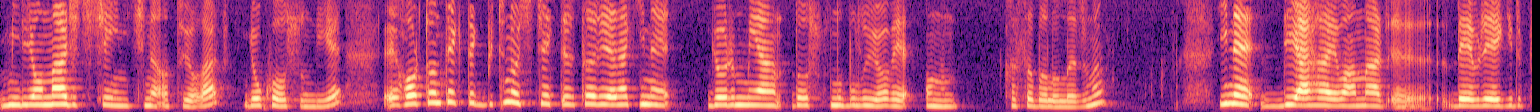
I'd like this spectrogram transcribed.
milyonlarca çiçeğin içine atıyorlar. Yok olsun diye. E, Horton tek tek bütün o çiçekleri tarayarak yine görünmeyen dostunu buluyor ve onun kasabalılarını. Yine diğer hayvanlar e, devreye girip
